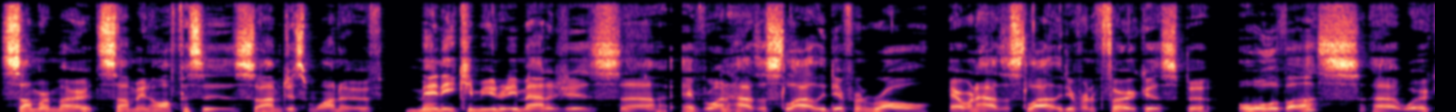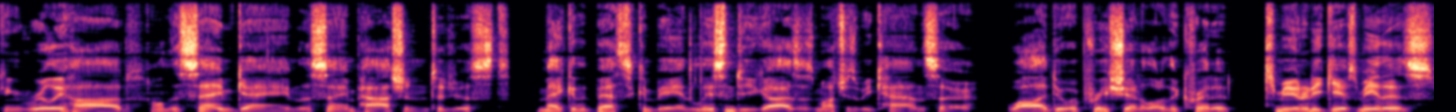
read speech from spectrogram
some remote, some in offices. I'm just one of many community managers. Uh, everyone has a slightly different role, everyone has a slightly different focus, but all of us are working really hard on the same game, the same passion to just make it the best it can be and listen to you guys as much as we can. So while I do appreciate a lot of the credit community gives me. There's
